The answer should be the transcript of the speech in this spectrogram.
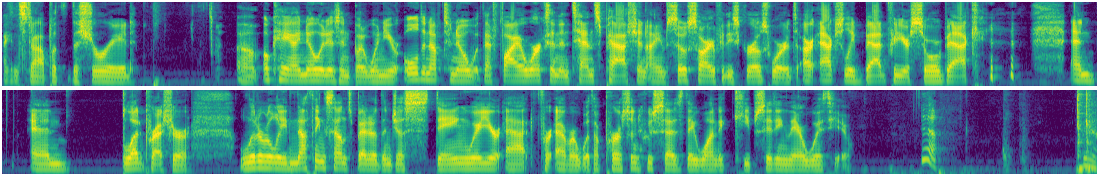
I can stop with the charade. Um, okay, I know it isn't, but when you're old enough to know what that fireworks and intense passion, I am so sorry for these gross words, are actually bad for your sore back and and blood pressure. Literally, nothing sounds better than just staying where you're at forever with a person who says they want to keep sitting there with you. Yeah. Yeah.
